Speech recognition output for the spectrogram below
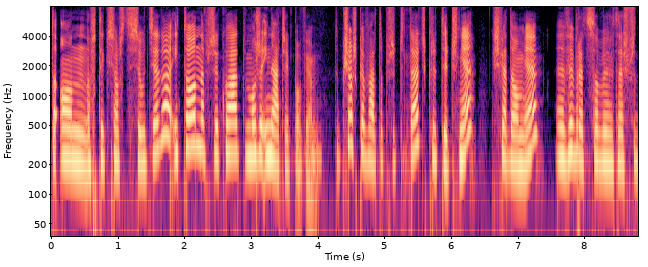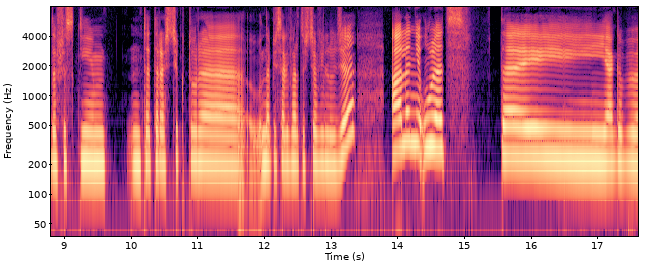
To on w tej książce się udziela i to na przykład, może inaczej powiem, książkę warto przeczytać krytycznie, świadomie, wybrać sobie też przede wszystkim te treści, które napisali wartościowi ludzie, ale nie ulec tej jakby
